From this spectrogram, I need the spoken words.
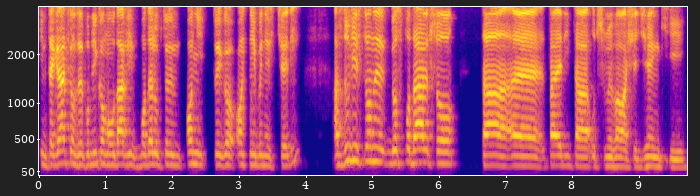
integracją z Republiką Mołdawii w modelu, którym oni, którego oni by nie chcieli, a z drugiej strony gospodarczo ta, e, ta elita utrzymywała się dzięki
